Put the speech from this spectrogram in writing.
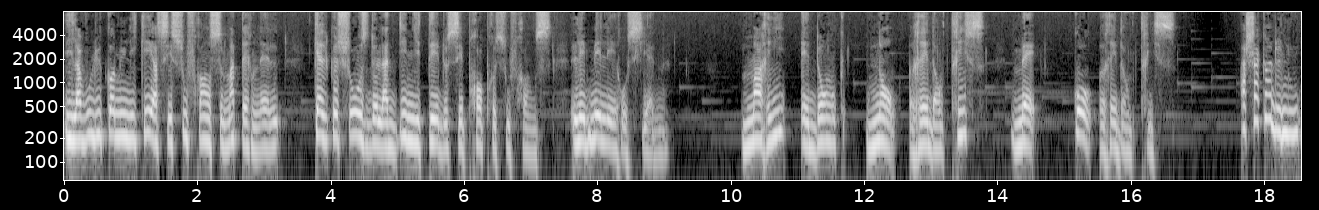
Il a voulu communiquer à ses souffrances maternelles quelque chose de la dignité de ses propres souffrances, les mêler aux siennes. Marie est donc non rédemptrice, mais co-rédemptrice. À chacun de nous,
